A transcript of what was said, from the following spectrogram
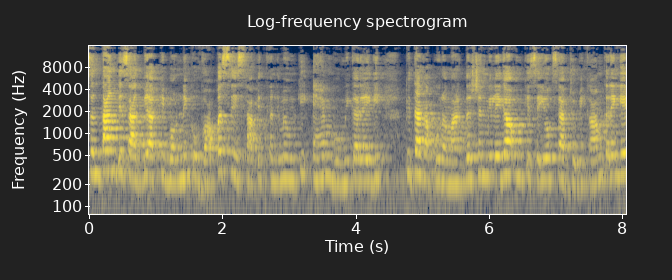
संतान के साथ भी आपकी बॉन्डिंग को वापस से स्थापित करने में उनकी अहम भूमिका रहेगी। पिता का पूरा मार्गदर्शन मिलेगा, उनके सहयोग से आप जो भी काम करेंगे,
